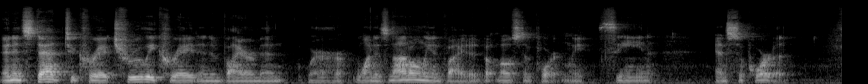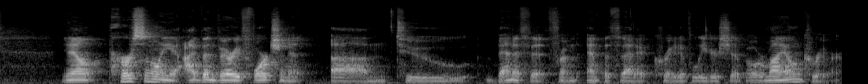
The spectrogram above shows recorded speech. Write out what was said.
And instead, to create, truly create an environment where one is not only invited, but most importantly, seen and supported. You know, personally, I've been very fortunate um, to benefit from empathetic creative leadership over my own career.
